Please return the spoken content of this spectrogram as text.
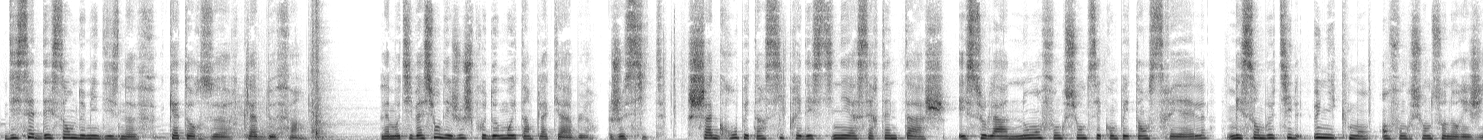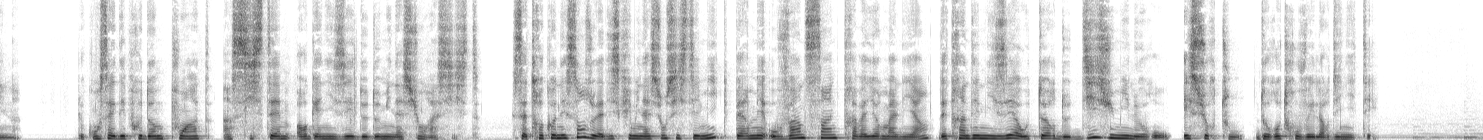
17 décembre 2019, 14h, clap de fin. La motivation des juges prud'homaux est implacable. Je cite Chaque groupe est ainsi prédestiné à certaines tâches, et cela non en fonction de ses compétences réelles, mais semble-t-il uniquement en fonction de son origine. Le Conseil des prud'hommes pointe un système organisé de domination raciste. Cette reconnaissance de la discrimination systémique permet aux 25 travailleurs maliens d'être indemnisés à hauteur de 18 000 euros et surtout de retrouver leur dignité.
